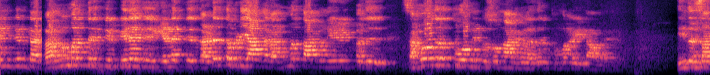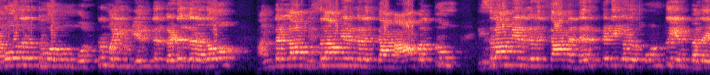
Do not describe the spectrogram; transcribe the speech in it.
என்கின்ற ரகுமத்திற்கு பிறகு எனக்கு அடுத்தபடியாக ரகுமத்தாக நியமிப்பது சகோதரத்துவம் என்று சொன்னார்கள் அதற்கு உமரணிலா அவர்கள். இந்த சகோதரத்துவமும் ஒற்றுமையும் எங்கு கெடுகிறதோ அங்கெல்லாம் இஸ்லாமியர்களுக்கான ஆபத்தும் இஸ்லாமியர்களுக்கான நெருக்கடிகளும் உண்டு என்பதை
